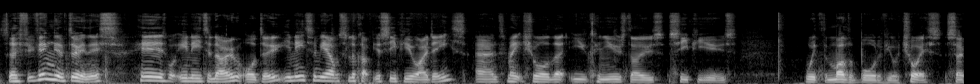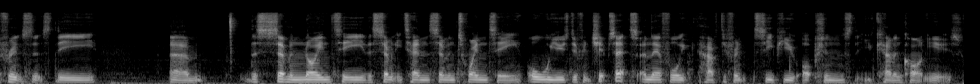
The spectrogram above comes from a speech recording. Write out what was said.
So if you're thinking of doing this, here's what you need to know or do. You need to be able to look up your CPU IDs and to make sure that you can use those CPUs with the motherboard of your choice. So for instance, the um, the 790, the 7010, the 720 all use different chipsets and therefore you have different CPU options that you can and can't use.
